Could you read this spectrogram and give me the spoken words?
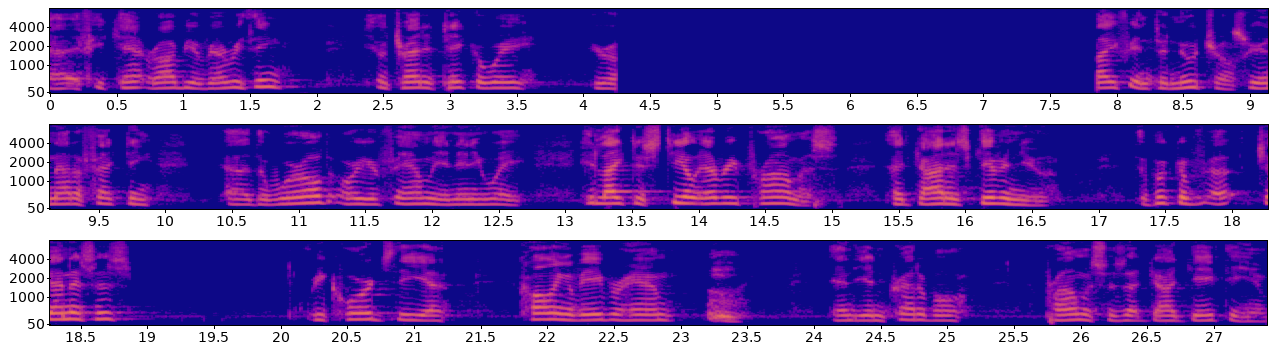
Uh, if he can't rob you of everything, he'll try to take away your life into neutral, so you're not affecting uh, the world or your family in any way. He'd like to steal every promise that God has given you. The book of uh, Genesis records the uh, calling of Abraham and the incredible promises that God gave to him.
